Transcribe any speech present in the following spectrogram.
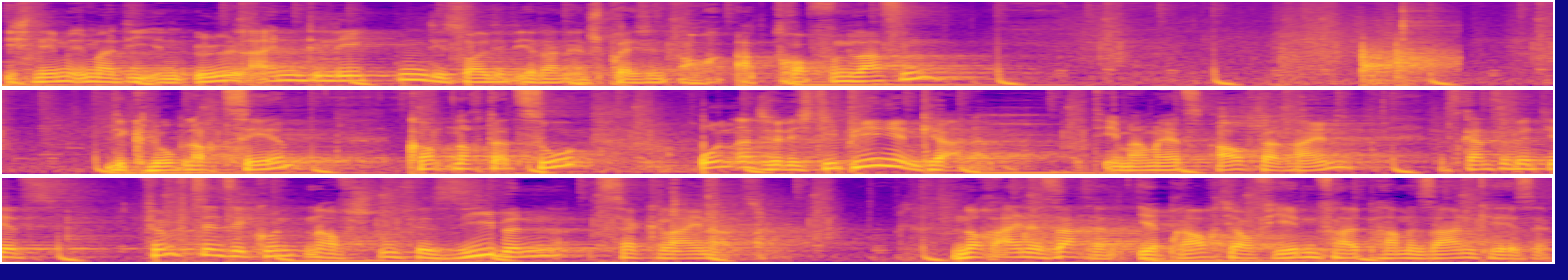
Ich nehme immer die in Öl eingelegten, die solltet ihr dann entsprechend auch abtropfen lassen. Die Knoblauchzehe kommt noch dazu und natürlich die Pinienkerne. Die machen wir jetzt auch da rein. Das Ganze wird jetzt 15 Sekunden auf Stufe 7 zerkleinert. Noch eine Sache, ihr braucht ja auf jeden Fall Parmesankäse.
